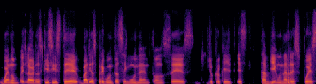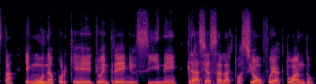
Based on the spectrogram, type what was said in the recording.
Bueno, pues, la verdad es que hiciste varias preguntas en una, entonces yo creo que es también una respuesta en una, porque yo entré en el cine gracias a la actuación, fue actuando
